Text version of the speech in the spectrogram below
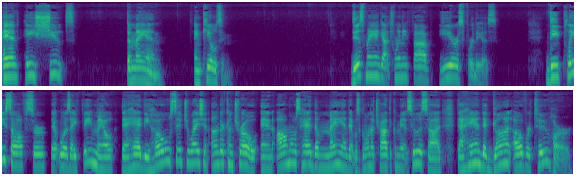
and he shoots the man and kills him. This man got 25 years for this the police officer that was a female that had the whole situation under control and almost had the man that was going to try to commit suicide to hand the gun over to her.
